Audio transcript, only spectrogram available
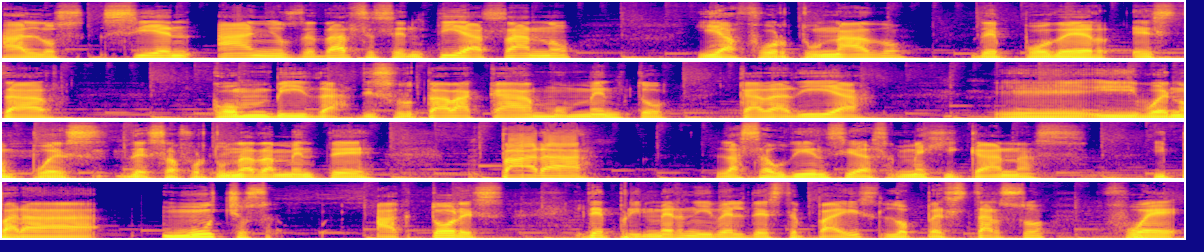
a los 100 años de edad, se sentía sano y afortunado de poder estar con vida, disfrutaba cada momento, cada día, eh, y bueno, pues desafortunadamente para las audiencias mexicanas y para muchos actores de primer nivel de este país, López Tarso fue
